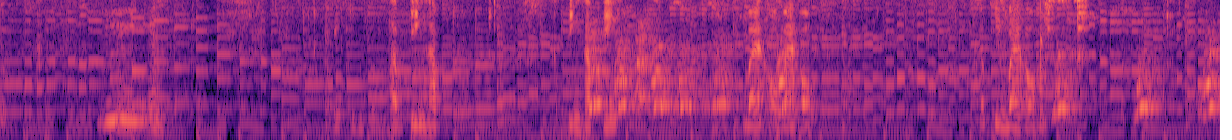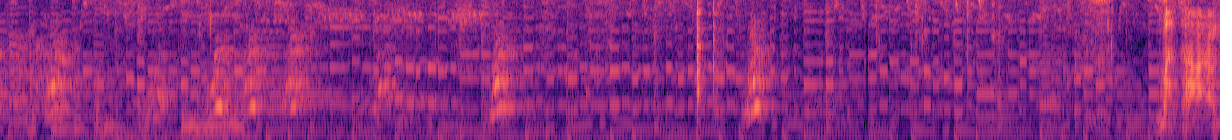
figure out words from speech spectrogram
อืมไปกินคนกับจริงครับกับจริงครับจริง ใบเขาใบเขากับจริงใบเขาครับไปคุยทั้งคนอืม มาทาน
